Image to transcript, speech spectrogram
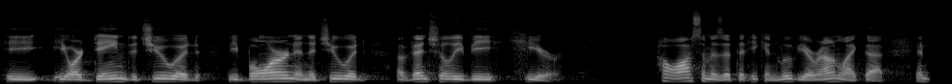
He, he ordained that you would be born and that you would eventually be here. How awesome is it that He can move you around like that? And,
